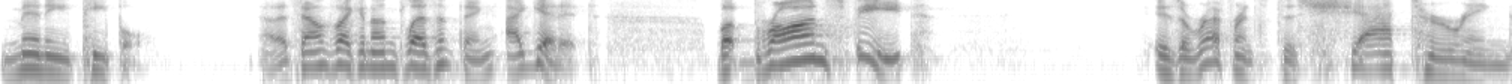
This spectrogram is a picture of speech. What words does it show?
many people. Now that sounds like an unpleasant thing. I get it. But bronze feet is a reference to shattering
